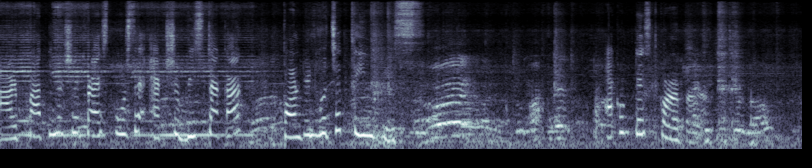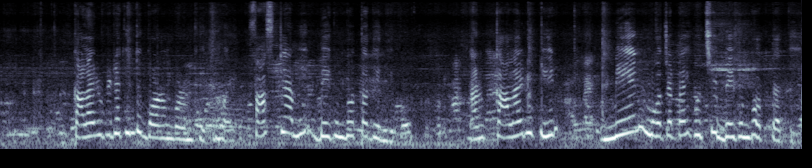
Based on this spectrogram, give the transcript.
আর পাতিহাসের প্রাইস পড়ছে একশো বিশ টাকা কন্টেন্ট হচ্ছে তিন পিস এখন টেস্ট করার পর কালাই রুটিটা কিন্তু গরম গরম খেতে হয়। ফার্স্টে আমি বেগুন ভর্তা দিয়ে নিব। কারণ কালাই রুটির মেন মজাটাই হচ্ছে বেগুন ভর্তা দিয়ে।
